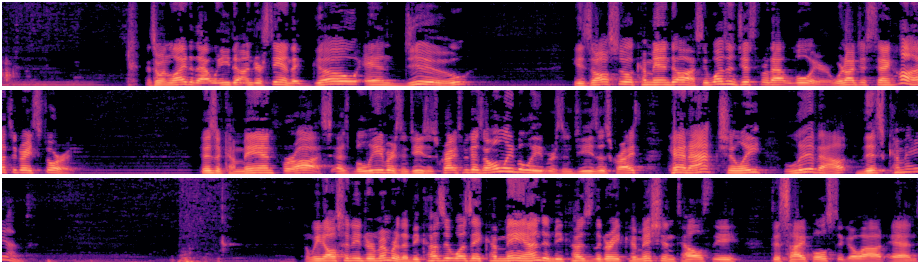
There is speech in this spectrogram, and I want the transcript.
And so, in light of that, we need to understand that go and do is also a command to us. It wasn't just for that lawyer. We're not just saying, huh, that's a great story. It is a command for us as believers in Jesus Christ because only believers in Jesus Christ can actually live out this command. And we also need to remember that because it was a command and because the Great Commission tells the disciples to go out and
